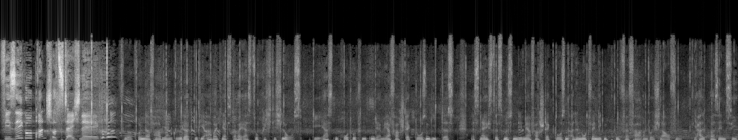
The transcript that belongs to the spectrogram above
Fisego Brandschutztechnik. Für Gründer Fabian Gödert geht die Arbeit jetzt aber erst so richtig los. Die ersten Prototypen der Mehrfachsteckdosen gibt es. Als nächstes müssen die Mehrfachsteckdosen alle notwendigen Prüfverfahren durchlaufen. Wie haltbar sind sie?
